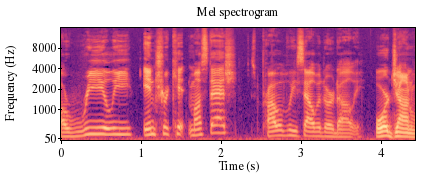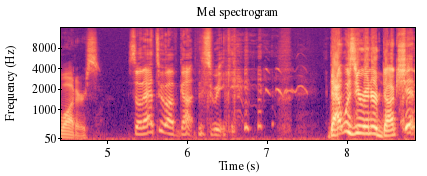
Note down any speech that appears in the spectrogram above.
a really intricate mustache? It's probably Salvador Dali. Or John Waters. So that's who I've got this week. That was your introduction?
